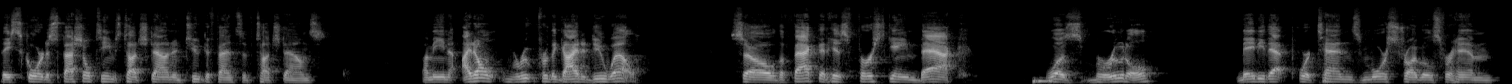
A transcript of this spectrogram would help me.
They scored a special teams touchdown and two defensive touchdowns. I mean, I don't root for the guy to do well. So the fact that his first game back was brutal, maybe that portends more struggles for him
